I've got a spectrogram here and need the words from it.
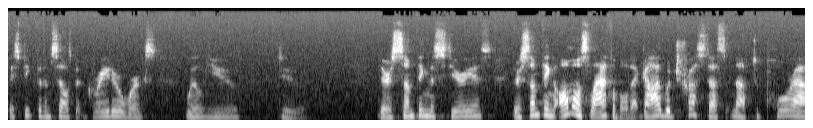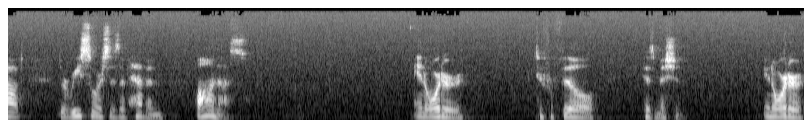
They speak for themselves, but greater works will you do. There's something mysterious. There's something almost laughable that God would trust us enough to pour out the resources of heaven on us in order to fulfill his mission, in order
